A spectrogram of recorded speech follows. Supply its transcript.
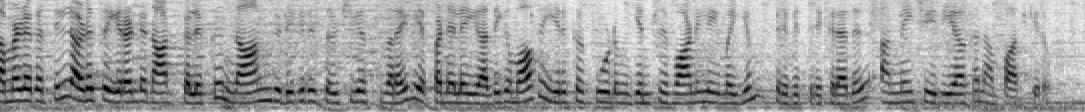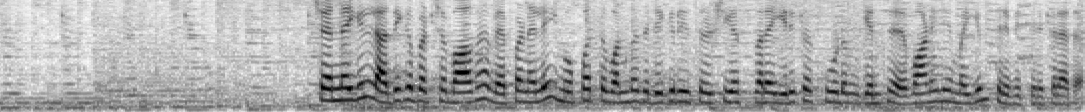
தமிழகத்தில் அடுத்த இரண்டு நாட்களுக்கு நான்கு டிகிரி செல்சியஸ் வரை வெப்பநிலை அதிகமாக இருக்கக்கூடும் என்று வானிலை மையம் தெரிவித்திருக்கிறது. அண்மை செய்தியாக நாம் பார்க்கிறோம். சென்னையில் அதிகபட்சமாக வெப்பநிலை முப்பத்து ஒன்பது டிகிரி செல்சியஸ் வரை இருக்கக்கூடும் என்று வானிலை மையம் தெரிவித்திருக்கிறது.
